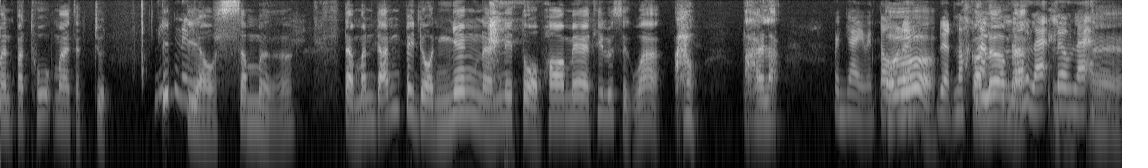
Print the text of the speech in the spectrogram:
มันปะทุมาจากจุดนินิดดนึงเดียวเสมอ แต่มันดันไปโดนแง่งนั้นในตัวพ่อแม่ที่รู้สึกว่าอ้าวตายละเป็นใหญ่เป็นโตเออเลยเดือดร้อนก็เริ่มแล้วเริ่มแล้วเริ่มแล้วอ่า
